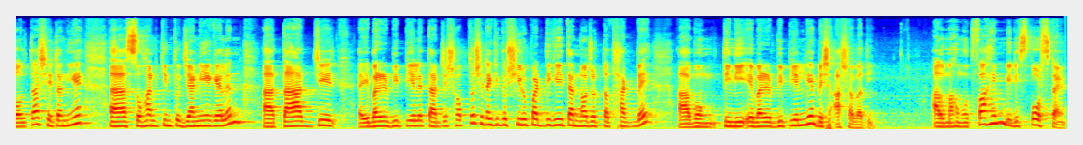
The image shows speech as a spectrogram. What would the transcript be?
দলটা সেটা নিয়ে সোহান কিন্তু জানিয়ে গেলেন তার যে, এবারের বিপিএলে তার যে শব্দ সেটা কিন্তু শিরোপার দিকেই তার নজরটা থাকবে, এবং তিনি এবারের বিপিএল নিয়ে বেশ আশাবাদী। Al Mahmud Fahim, BD sports time.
